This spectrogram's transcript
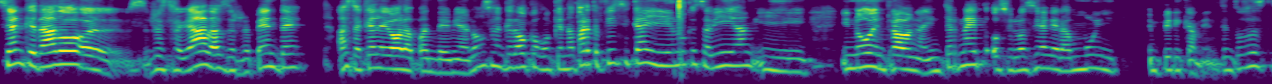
se han quedado eh, rezagadas de repente hasta que ha llegado la pandemia, ¿no? Se han quedado como que en la parte física y en lo que sabían y, y no entraban a internet o si lo hacían era muy empíricamente. Entonces,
